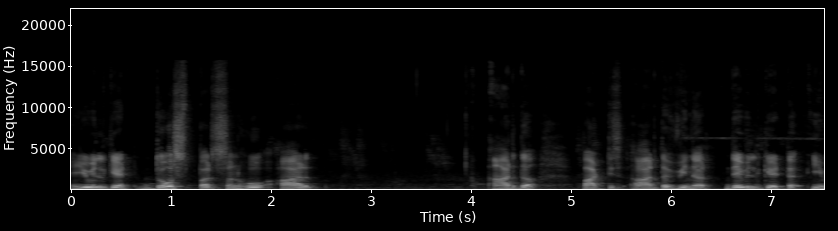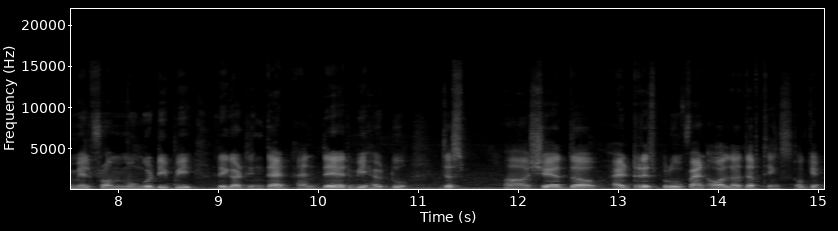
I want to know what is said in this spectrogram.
you will get those person who are are the parties are the winner. They will get an email from mongodb regarding that and there we have to just uh, share the address proof and all other things. Okay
